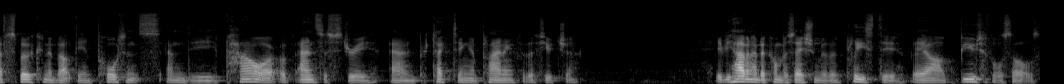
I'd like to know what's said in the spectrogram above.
have spoken about the importance and the power of ancestry and protecting and planning for the future. If you haven't had a conversation with them, please do. They are beautiful souls.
